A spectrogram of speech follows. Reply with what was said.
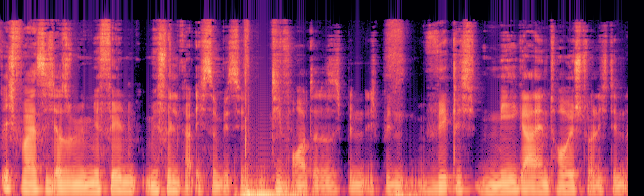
ich weiß nicht, also mir fehlen mir fehlen gerade echt so ein bisschen die Worte. Also ich bin ich bin wirklich mega enttäuscht, weil ich den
